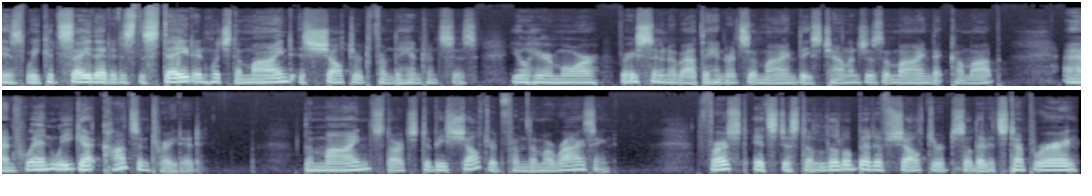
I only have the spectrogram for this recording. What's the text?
is we could say that it is the state in which the mind is sheltered from the hindrances. You'll hear more very soon about the hindrance of mind, these challenges of mind that come up. And when we get concentrated, the mind starts to be sheltered from them arising. First, it's just a little bit of sheltered so that it's temporary,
